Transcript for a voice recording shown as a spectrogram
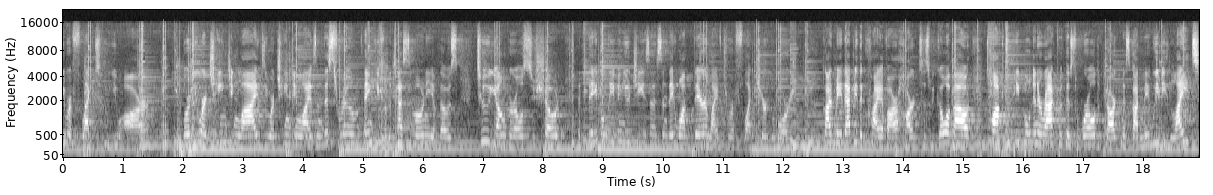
We reflect who you are. Lord, you are changing lives. You are changing lives in this room. Thank you for the testimony of those two young girls who showed that they believe in you, Jesus, and they want their life to reflect your glory. God, may that be the cry of our hearts as we go about, talk to people, interact with this world of darkness. God, may we be light.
